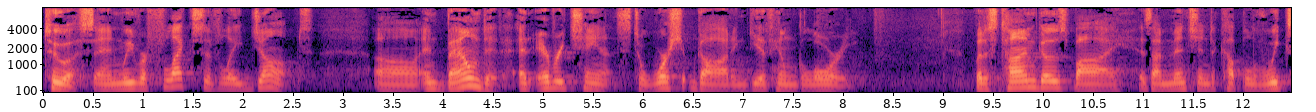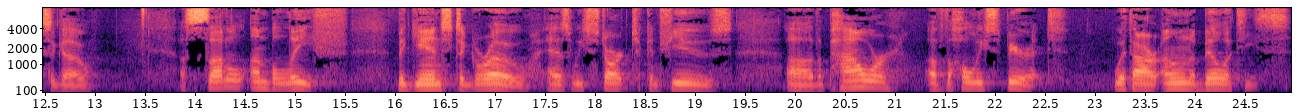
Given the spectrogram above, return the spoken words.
to us, and we reflexively jumped uh, and bounded at every chance to worship God and give Him glory. But as time goes by, as I mentioned a couple of weeks ago, a subtle unbelief begins to grow as we start to confuse uh, the power of the Holy Spirit with our own abilities,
